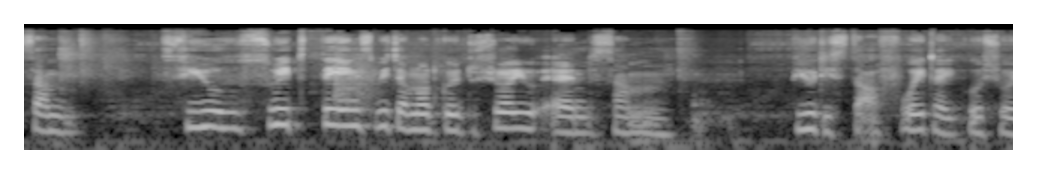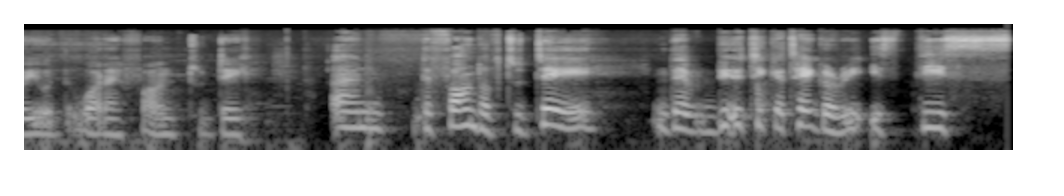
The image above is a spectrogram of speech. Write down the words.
some few sweet things which I'm not going to show you and some beauty stuff. Wait, I go show you what I found today. And the found of today, the beauty category is this.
